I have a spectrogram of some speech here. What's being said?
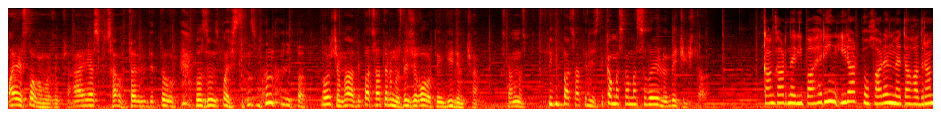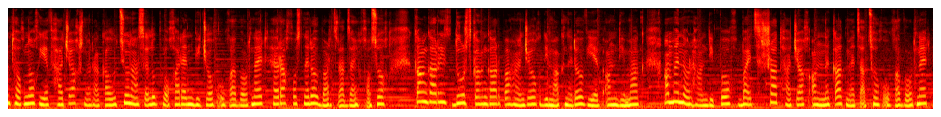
Պայստող եմ ուզում շա։ Այ ես ցավատան դիտո ուզում սպայստոս բանալի պա։ Ոչ եմ հա դիպացատրում ես դե ժողովուրդին գիտեմ չան։ Հասկանում ես։ Պիտի բացատրես, դե կամաս կամաս սվերելու մեջ ճիշտ է։ Կանգառների պահերին իրար փոխարեն մետաղադրամ թողնող եւ հաճախ շնորհակալություն ասելու փոխարեն վիճող ուղևորներ, հերախոսներով բարձրաձայն խոսող, կանգառից դուրս կանգառ պահանջող դիմակներով եւ անդիմակ, ամեն օր հանդիպող, բայց շատ հաճախ աննկատ մեծացող ուղևորներ,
